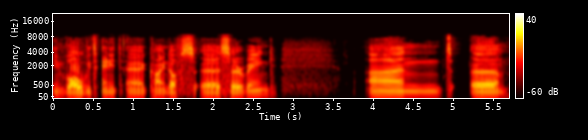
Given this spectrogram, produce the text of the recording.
involved with any uh, kind of uh, surveying. And um,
